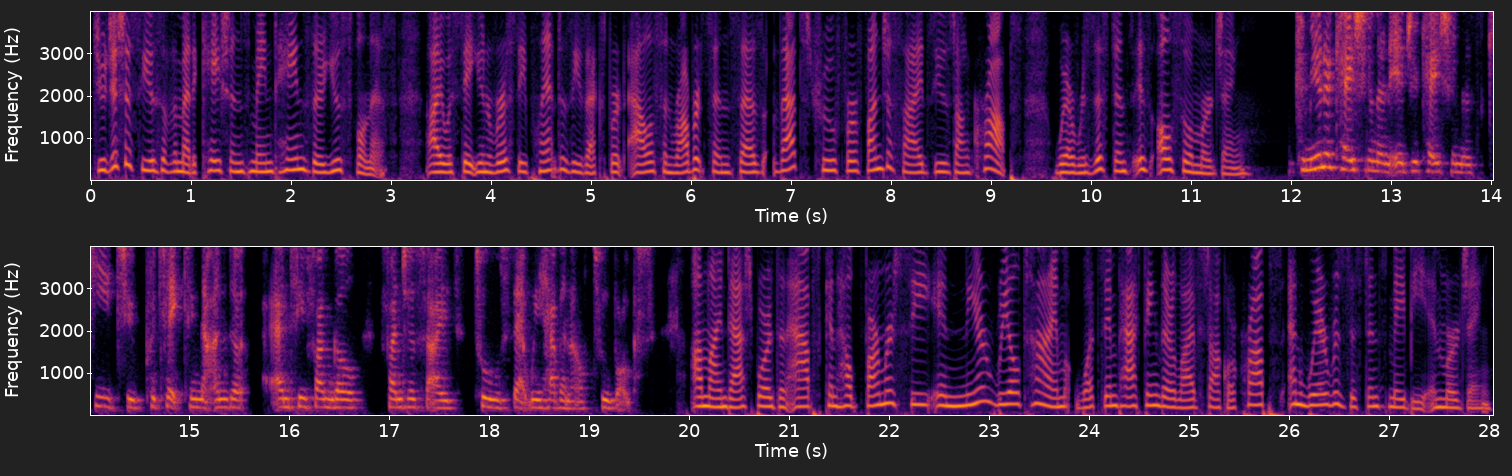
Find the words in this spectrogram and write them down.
Judicious use of the medications maintains their usefulness. Iowa State University plant disease expert Alison Robertson says that's true for fungicides used on crops, where resistance is also emerging. Communication and education is key to protecting the under antifungal fungicide tools that we have in our toolbox. Online dashboards and apps can help farmers see in near real time what's impacting their livestock or crops and where resistance may be emerging.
